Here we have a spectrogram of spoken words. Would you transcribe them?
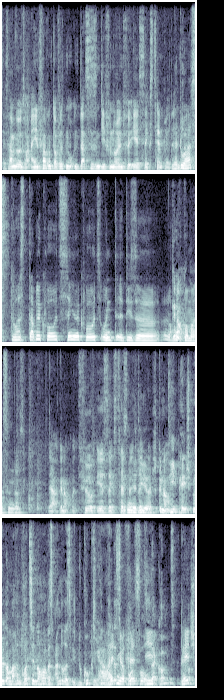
das haben wir unsere einfachen doppelten und das sind die für neuen für ES6 Template. Ja, du, hast, du hast Double Quotes, Single Quotes und äh, diese äh, Genau. Hochkommas sind das. Ja, genau. Für ES6 sind ja Template die- Language. Genau. Die Page-Builder machen trotzdem nochmal was anderes. Du guckst, Ja, guck mal halten das wir Support fest, die da kommt, da Mist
